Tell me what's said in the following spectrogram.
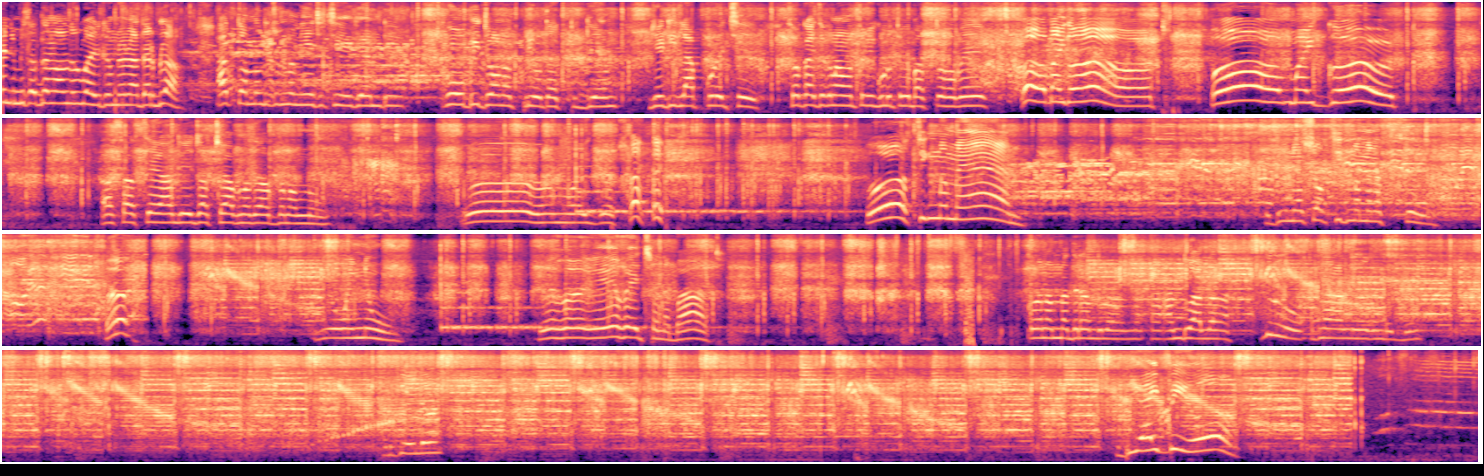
সাদান আলুর welcome to other blog আজকে আপনাদের জন্য নিয়ে এসেছি এই গেমটি খুবই জনপ্রিয়তা একটি গেম যেটি লাভ করেছে। সকাল সকাল আমার থেকে গুলো থেকে বাঁচতে হবে। ও my god oh my god আস্তে আস্তে আগে যাচ্ছে, আপনাদের আদান আলু ও মাই গড ও সিগমা ম্যান দুনিয়া সব সিগমা ম্যান আসছে। হ্যাঁ ইউ ইনু এ হয়ে- এ হয়েছে না বাদ কোন আপনাদের আন্দোলন আন্দু আল্লাহ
